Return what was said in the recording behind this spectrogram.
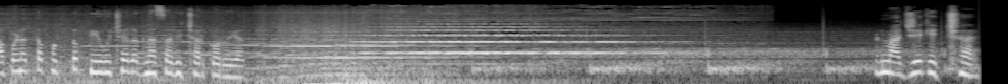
आपण आता फक्त पिऊच्या लग्नाचा विचार करूयात. पण माझी एक इच्छा आहे.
